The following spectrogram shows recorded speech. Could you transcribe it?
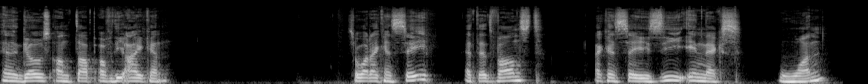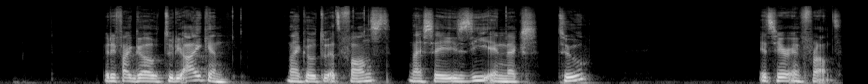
and it goes on top of the icon. So what I can say at advanced, I can say z index 1. But if I go to the icon and I go to advanced and I say z index 2, it's here in front.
